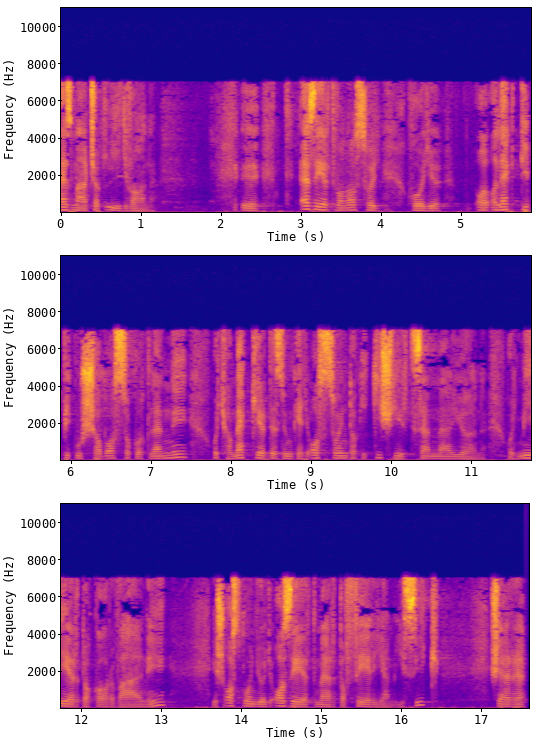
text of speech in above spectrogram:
Ez már csak így van. Ezért van az, hogy, hogy a, a legtipikusabb az szokott lenni, hogyha megkérdezünk egy asszonyt, aki kisírt szemmel jön, hogy miért akar válni, és azt mondja, hogy azért, mert a férjem iszik, és erre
